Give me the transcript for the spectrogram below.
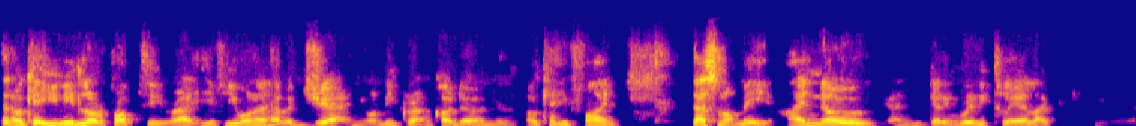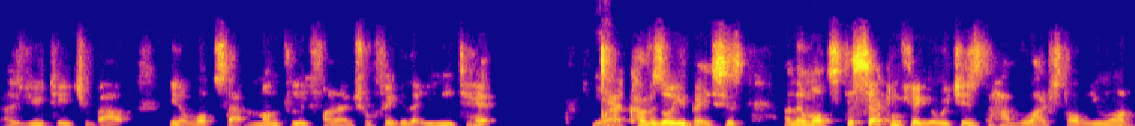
then okay, you need a lot of property, right? If you want to have a jet and you want to be Grant Cardone, then okay, fine. That's not me. I know and getting really clear, like as you teach about you know what's that monthly financial figure that you need to hit? Yeah. That covers all your bases. And then what's the second figure which is to have the lifestyle you want?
